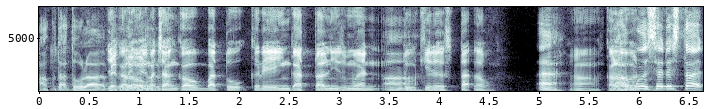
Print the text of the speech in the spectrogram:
Aku tak tahu lah. Dia kalau macam kau batuk kering, gatal ni semua kan, Ah. tu kira start tau. Eh, Ha, kalau Lama saya dah start.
